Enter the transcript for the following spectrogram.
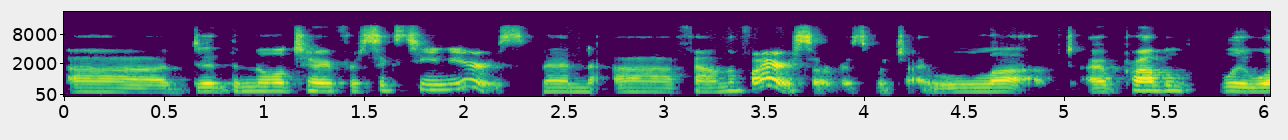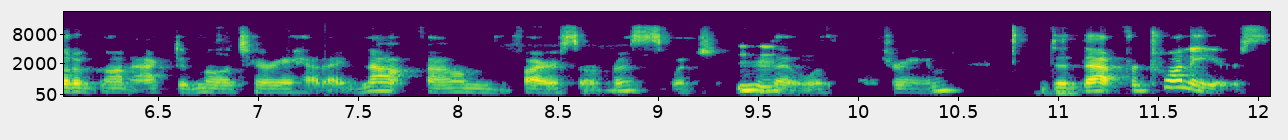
Uh, did the military for 16 years, then uh, found the fire service, which I loved. I probably would have gone active military had I not found the fire service, which Mhm. that was my dream. Did that for 20 years,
